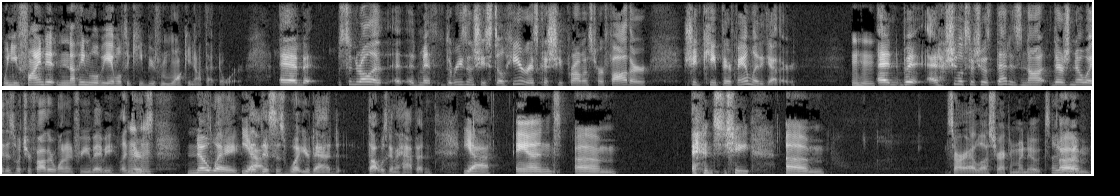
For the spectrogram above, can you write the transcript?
When you find it, nothing will be able to keep you from walking out that door. And Cinderella admits the reason she's still here is because she promised her father she'd keep their family together. Mm-hmm. And but she looks at her, she goes, "That is not. There's no way this is what your father wanted for you, baby. Like there's no way Yeah. that this is what your dad thought was going to happen." Yeah. And um and she um sorry, I lost track in my notes. fine. um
